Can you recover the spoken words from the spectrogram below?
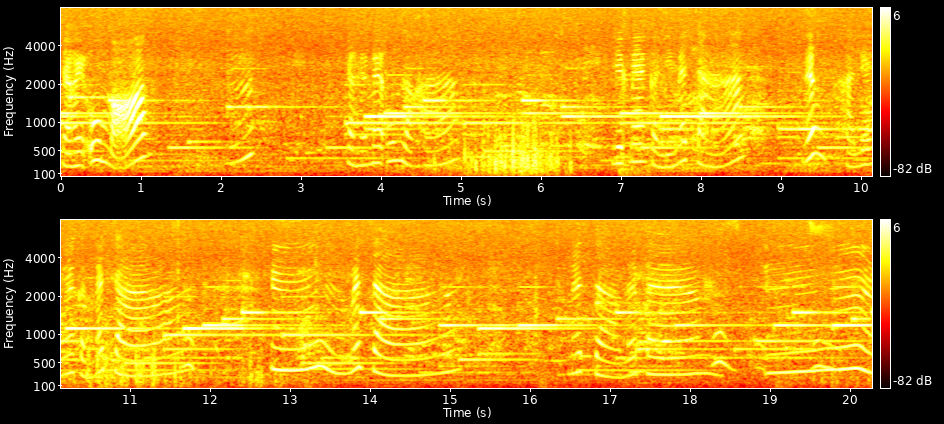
อยากให้อุ้มเหรออยากให้แม่อุ้มเหรอคะ เรียกแม่ก่อนดิแม่จ๋าเร็วหาเรียกแม่ก่อนแม่จ๋าอืมแม่จ๋า แม่จ๋าแม่แพมอืม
